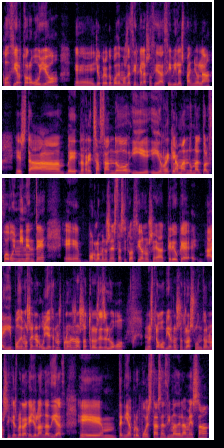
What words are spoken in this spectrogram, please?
con cierto orgullo, yo creo que podemos decir que la sociedad civil española está rechazando y, y, reclamando un alto al fuego inminente, por lo menos en esta situación. O sea, creo que ahí podemos enorgullecernos, por lo menos nosotros. Desde luego, nuestro gobierno es otro asunto, ¿no? Sí que es verdad que Yolanda Díaz eh, tenía propuestas encima de la mesa,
